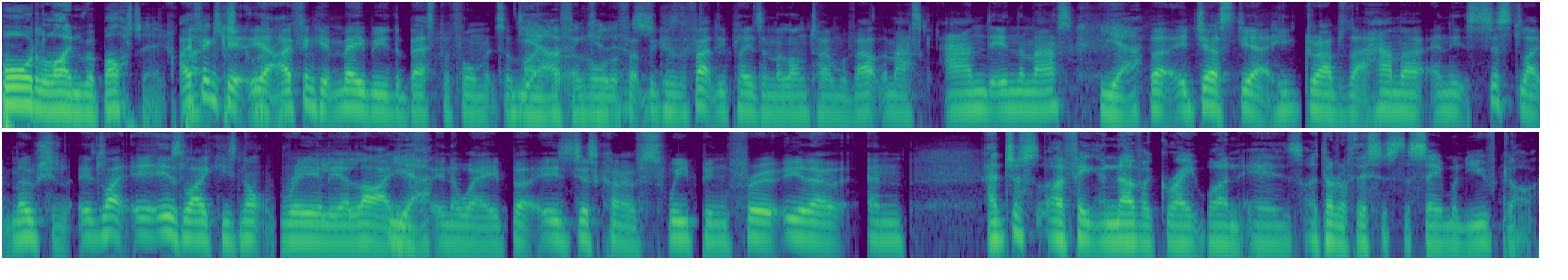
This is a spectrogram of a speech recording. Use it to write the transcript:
borderline robotic. I think it. Great. Yeah, I think it may be the best performance of Michael yeah, I think of all the because the fact he plays him a long time without the mask and in the mask. Yeah. But it just yeah he grabs that hammer and it's just like motion. It's like it is like he's not really alive. Yeah. In a way, but it's just kind of sweeping through. You know and. And just, I think another great one is I don't know if this is the same one you've got,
